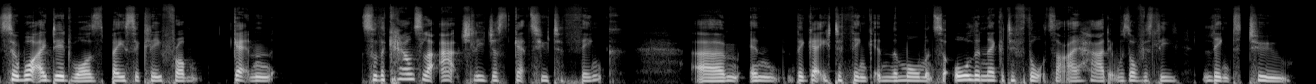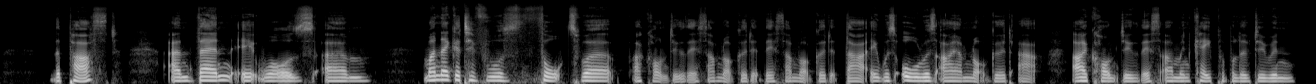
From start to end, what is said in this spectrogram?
so what I did was basically from getting so the counselor actually just gets you to think um, and they get you to think in the moment. So all the negative thoughts that i had it was obviously linked to the past. And then it was um, my negative was thoughts were i can't do this. I'm not good at this. I'm not good at that. It was always i am not good at i can't do this. I'm incapable of doing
